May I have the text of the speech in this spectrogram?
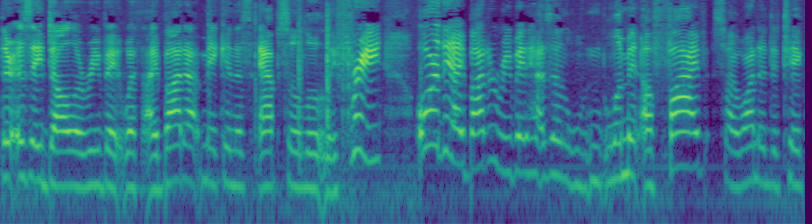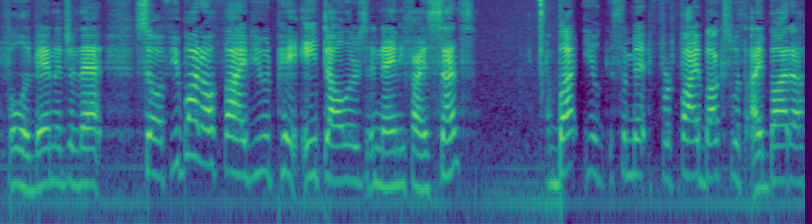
there is a dollar rebate with Ibotta, making this absolutely free. Or the Ibotta rebate has a limit of five, so I wanted to take full advantage of that. So if you bought all five, you would pay $8.95 but you submit for five bucks with Ibotta,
